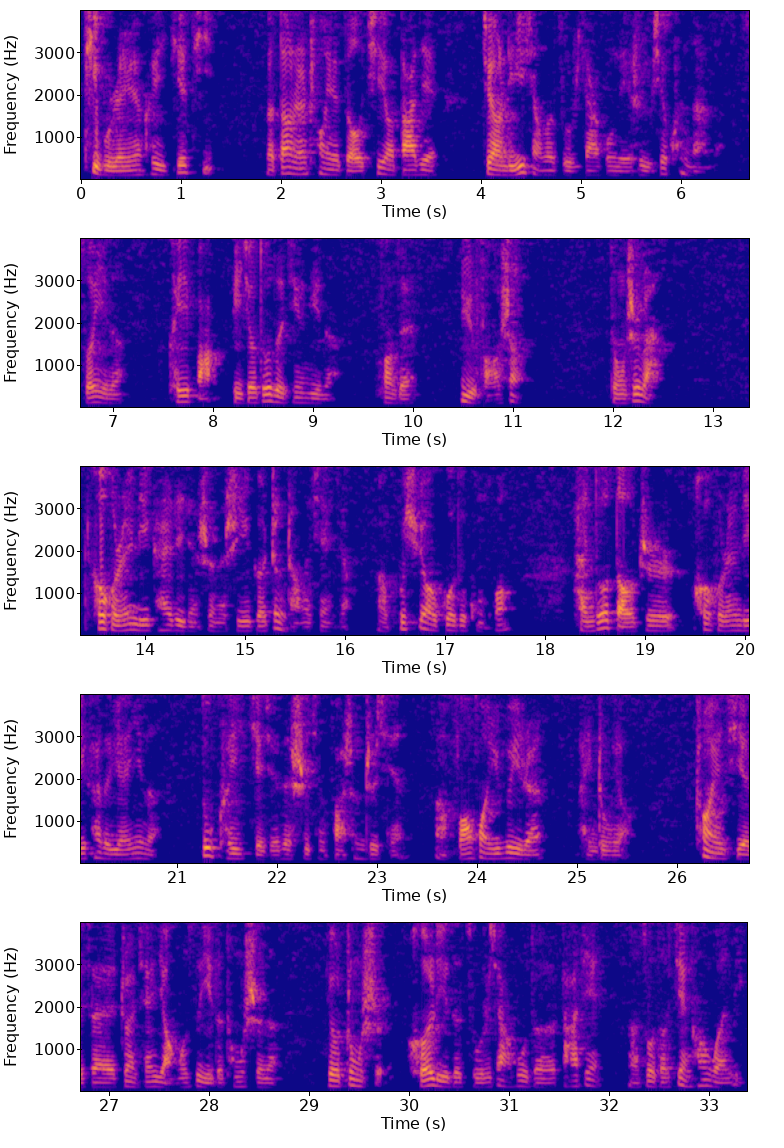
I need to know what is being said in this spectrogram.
替补人员可以接替。那当然，创业早期要搭建这样理想的组织架构呢，也是有些困难的。所以呢，可以把比较多的精力呢放在预防上。总之吧，合伙人离开这件事呢是一个正常的现象啊，不需要过度恐慌。很多导致合伙人离开的原因呢，都可以解决在事情发生之前啊，防患于未然很重要。创业企业在赚钱养活自己的同时呢，要重视合理的组织架构的搭建啊，做到健康管理。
